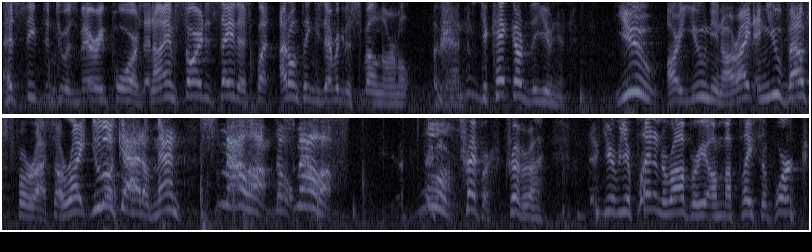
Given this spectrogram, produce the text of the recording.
has seeped into his very pores, and I am sorry to say this, but I don't think he's ever going to smell normal again. You can't go to the union. You are union, all right? And you vouched for us, all right? You look at him, man. Smell him. Smell him. Trevor, Trevor, I, you're, you're planning a robbery on my place of work.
